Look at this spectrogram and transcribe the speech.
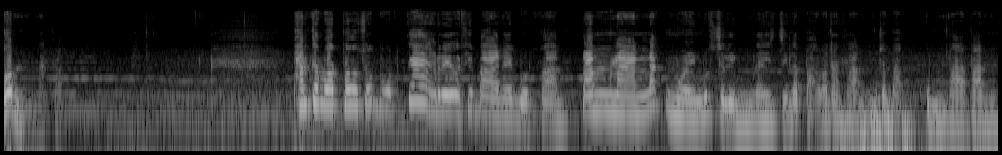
ต้นนะครับ พันตำรวจโทสมพงษ์แจ้งเร็วอธิบายในบทความตำนานนักมวยมุสลิมในศิลปะวัฒนธรรม ฉบับกุมภาพันธ์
